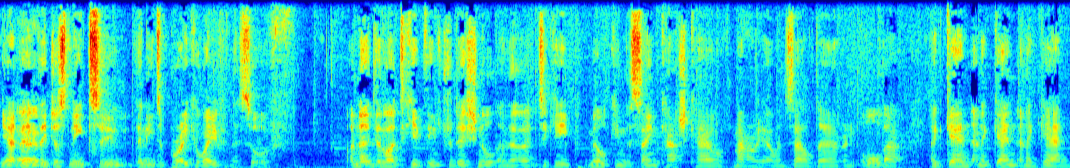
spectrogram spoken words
Yeah, they, Um, they just need to they need to break away from this sort of. I know they like to keep things traditional and they like to keep milking the same cash cow of Mario and Zelda and all that again and again and again.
